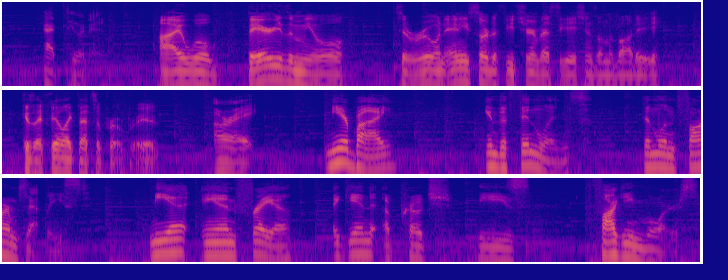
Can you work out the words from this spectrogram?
at doing it. I will bury the mule to ruin any sort of future investigations on the body because I feel like that's appropriate. All right. Nearby, in the Thinlands, Thinland Farms at least, Mia and Freya again approach these foggy moors.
